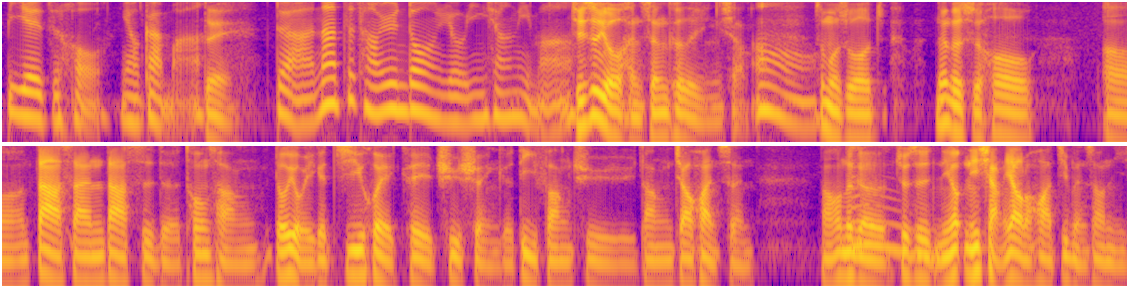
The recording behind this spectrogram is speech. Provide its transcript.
毕业之后你要干嘛。对，对啊，那这场运动有影响你吗？其实有很深刻的影响。嗯这么说，那个时候，呃，大三、大四的通常都有一个机会可以去选一个地方去当交换生，然后那个嗯就是你要你想要的话，基本上你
